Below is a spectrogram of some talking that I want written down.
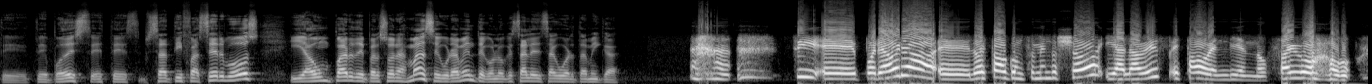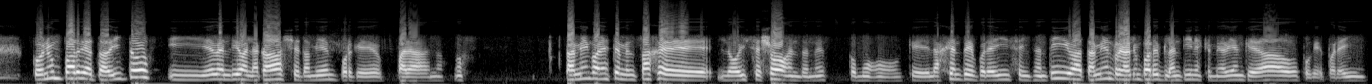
te, te, podés este, satisfacer vos y a un par de personas más seguramente con lo que sale de esa huerta, Mica. Sí, eh, por ahora eh, lo he estado consumiendo yo y a la vez he estado vendiendo. Salgo con un par de ataditos y he vendido en la calle también porque para... No, también con este mensaje lo hice yo, ¿entendés? Como que la gente por ahí se incentiva. También regalé un par de plantines que me habían quedado porque por ahí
